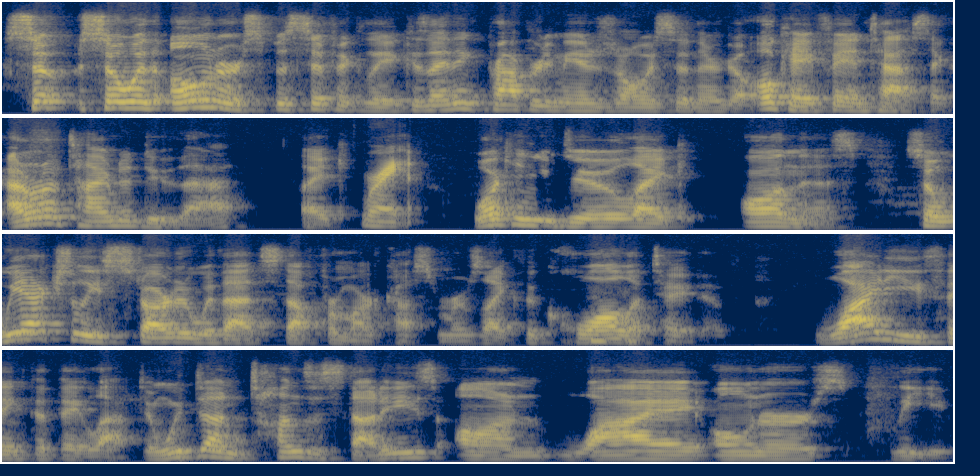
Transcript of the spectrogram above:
So, so with owners specifically, because I think property managers always sit there and go, okay, fantastic. I don't have time to do that. Like, right what can you do like on this? So we actually started with that stuff from our customers, like the mm-hmm. qualitative. Why do you think that they left? And we've done tons of studies on why owners leave.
